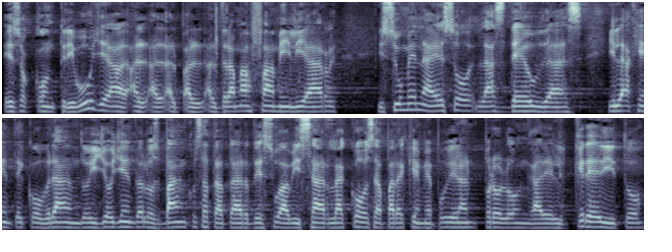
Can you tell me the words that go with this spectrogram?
Eso contribuye al drama familiar y sumen a eso las deudas y la gente cobrando y yo yendo a los bancos a tratar de suavizar la cosa para que me pudieran prolongar el crédito.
